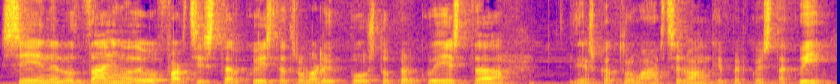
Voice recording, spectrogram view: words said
se nello zaino devo farci stare questa trovare il posto per questa riesco a trovarcelo anche per questa qui.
